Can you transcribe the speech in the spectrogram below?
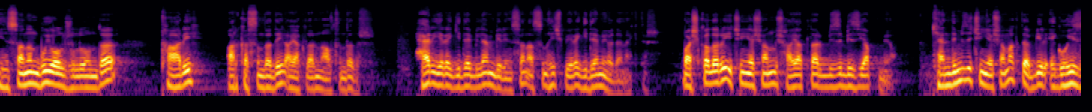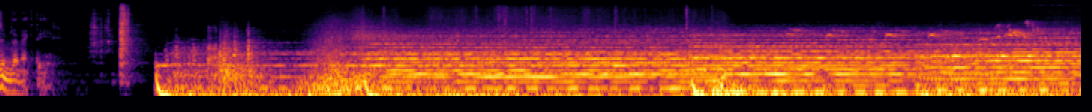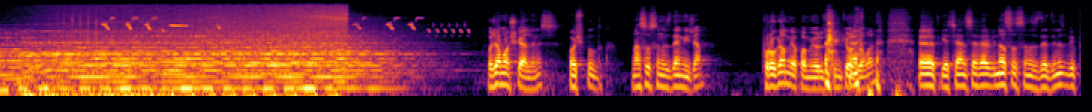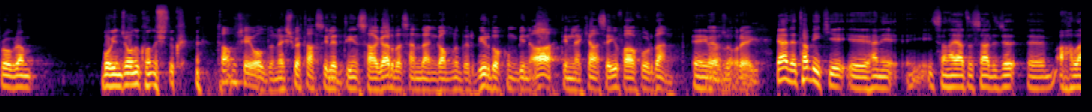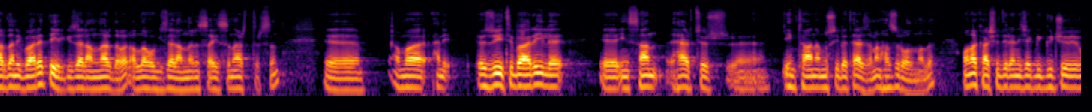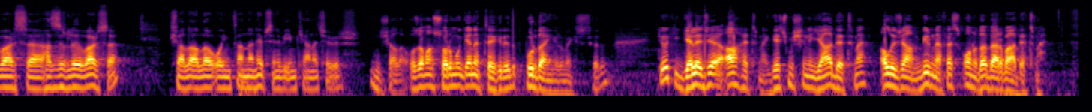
İnsanın bu yolculuğunda tarih arkasında değil ayaklarının altındadır. Her yere gidebilen bir insan aslında hiçbir yere gidemiyor demektir. Başkaları için yaşanmış hayatlar bizi biz yapmıyor. Kendimiz için yaşamak da bir egoizm demek değil. Hocam hoş geldiniz. Hoş bulduk. Nasılsınız demeyeceğim. Program yapamıyoruz çünkü o zaman. evet, geçen sefer bir nasılsınız dediniz. Bir program boyunca onu konuştuk. Tam şey oldu. Neşve tahsil ettiğin sagar da senden gamlıdır. Bir dokun bin ah dinle kaseyi fafurdan. Eyvallah. oraya git. Yani tabii ki e, hani insan hayatı sadece e, ahlardan ibaret değil. Güzel anlar da var. Allah o güzel anların sayısını arttırsın. E, ama hani özü itibariyle e, insan her tür e, imtihana, musibet her zaman hazır olmalı. Ona karşı direnecek bir gücü varsa, hazırlığı varsa inşallah Allah o imtihanların hepsini bir imkana çevirir. İnşallah. O zaman sorumu gene tehir edip buradan yürümek istiyorum. Diyor ki geleceğe ah etme, geçmişini yad etme, alacağım bir nefes onu da berbat etme.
